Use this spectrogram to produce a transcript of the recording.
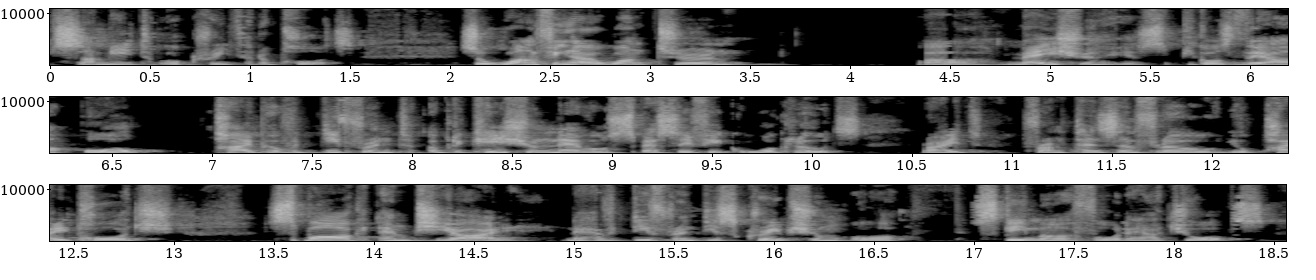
submit or create reports. So one thing I want to uh, mention is because there are all type of different application level specific workloads, right? From TensorFlow, your PyTorch, Spark, MPI, they have different description or schema for their jobs.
